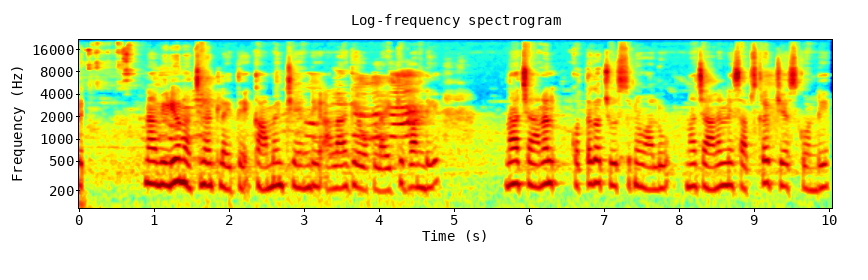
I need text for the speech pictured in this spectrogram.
ప్ర- నా వీడియో నచ్చినట్లయితే కామెంట్ చేయండి. అలాగే ఒక లైక్ ఇవ్వండి. నా ఛానల్ కొత్తగా చూస్తున్న వాళ్ళు నా ఛానల్ని సబ్స్క్రైబ్ చేసుకోండి.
